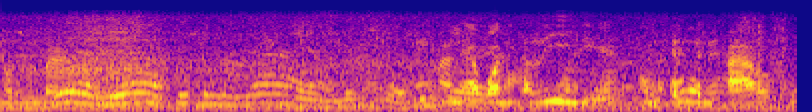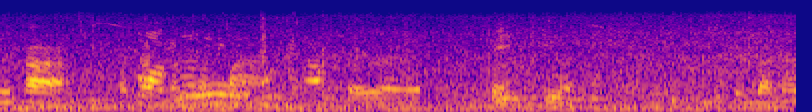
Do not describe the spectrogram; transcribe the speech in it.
ขอบคุณมากนี่มาแนวบอลอิตาลีจริงๆของรองเท้าเสื้อผ้า another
